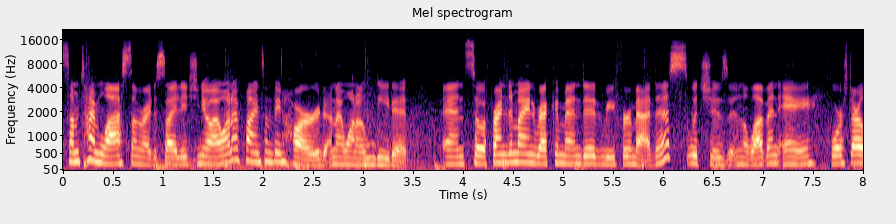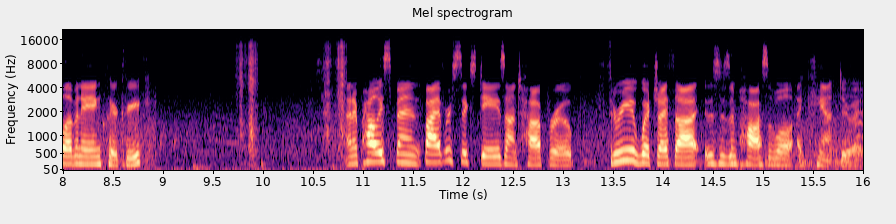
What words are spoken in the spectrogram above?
Sometime last summer, I decided, you know, I want to find something hard and I want to lead it. And so a friend of mine recommended Reefer Madness, which is an 11A, four-star 11A in Clear Creek. And I probably spent five or six days on top rope, three of which I thought, this is impossible, I can't do it.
